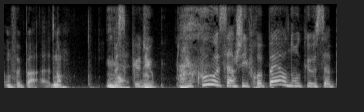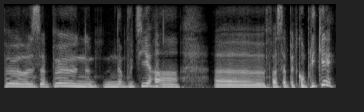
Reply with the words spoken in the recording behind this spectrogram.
On fait pas. Non. Non. Parce que du, du coup, c'est un chiffre pair, donc ça peut, ça peut n'aboutir à. Enfin, ça peut être compliqué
